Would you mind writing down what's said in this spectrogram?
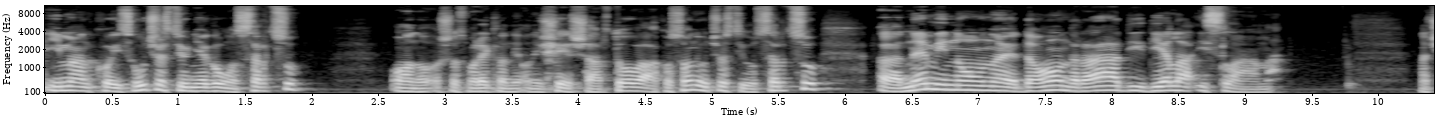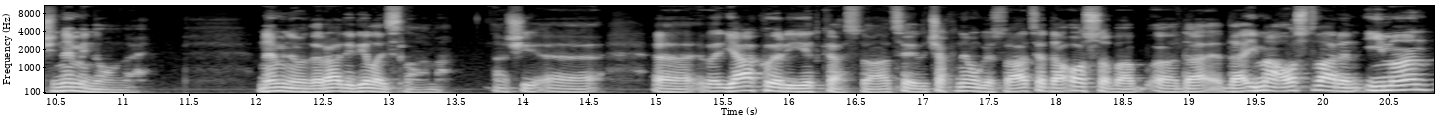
iman koji se učvrsti u njegovom srcu, ono što smo rekli, oni šest šartova, ako se oni učesti u srcu, e, neminovno je da on radi dijela Islama. Znači, neminovno je. Neminovno je da radi dijela Islama. Znači, e, e, jako je rijetka situacija, ili čak nemoga situacija, da osoba, da, da ima ostvaren iman,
